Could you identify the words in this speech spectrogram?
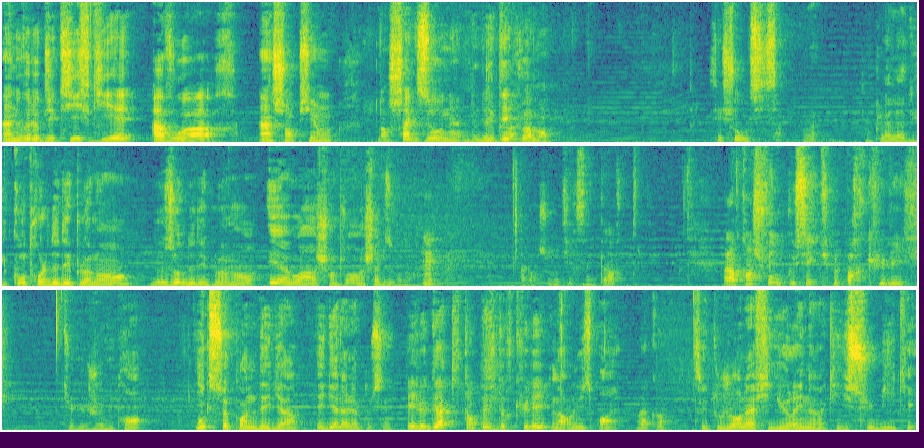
un nouvel objectif qui est avoir un champion dans chaque zone De de, déploiement. déploiement. C'est chaud aussi ça. Donc là, là, du contrôle de déploiement, de zone de déploiement, et avoir un champion à chaque zone. Alors je retire 5 cartes. Alors quand je fais une poussée que tu peux pas reculer, Tu- je me prends X points de dégâts égal à la poussée. et le gars qui t'empêche de reculer, Non, lui, il se prend rien. d'accord. C'est toujours la figurine euh, qui subit, qui,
